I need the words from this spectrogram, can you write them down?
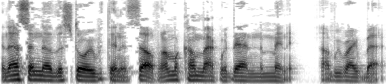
And that's another story within itself. And I'm going to come back with that in a minute. I'll be right back.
